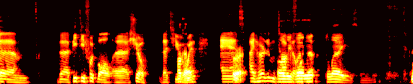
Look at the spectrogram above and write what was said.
um, the PT football uh, show that you okay. went, and sure. I heard him talk. Oliveira plays.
